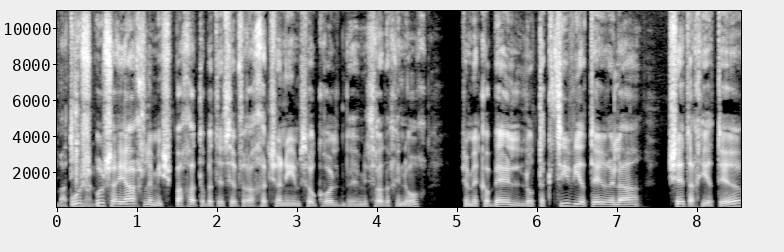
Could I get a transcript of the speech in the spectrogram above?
בתכנון? הוא, הוא שייך למשפחת הבתי ספר החדשניים, so called, במשרד החינוך, שמקבל לא תקציב יותר, אלא שטח יותר.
